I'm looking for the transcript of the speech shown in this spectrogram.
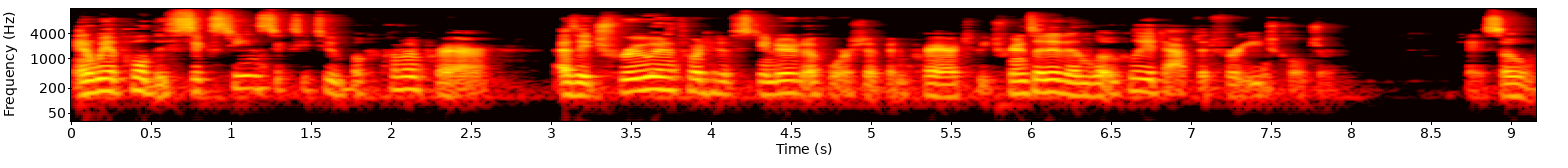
and we uphold the 1662 Book of Common Prayer as a true and authoritative standard of worship and prayer to be translated and locally adapted for each culture. Okay, so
